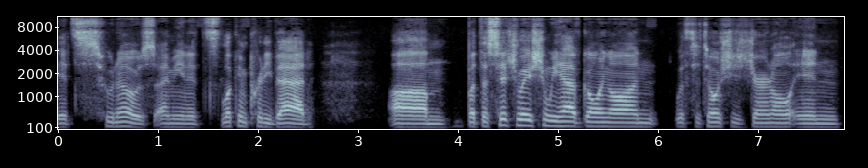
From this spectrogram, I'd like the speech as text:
it's who knows. I mean, it's looking pretty bad. Um, but the situation we have going on with Satoshi's journal in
